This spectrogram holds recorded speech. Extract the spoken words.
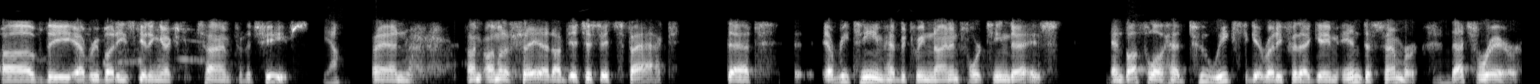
of the everybody's getting extra time for the Chiefs. Yeah. And I'm, I'm going to say it. It's just it's fact that every team had between nine and 14 days, and Buffalo had two weeks to get ready for that game in December. Mm-hmm. That's rare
